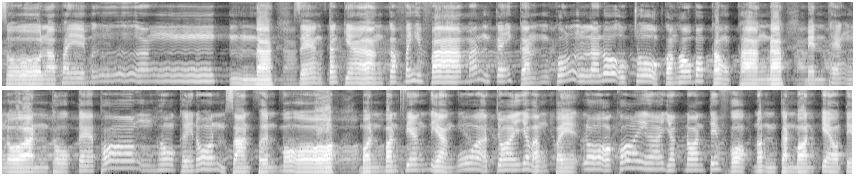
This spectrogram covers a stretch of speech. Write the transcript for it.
โซละไฟเมืองนะแสงตะเกียงกับไฟฟ้ามันใกล้กันคนละโลกโชคของเฮาบ่เข้าข้างนะเป็นแท่งลวนถูกแต่ท้องเฮาเคยโดนสารเพิ่นโม บ่อนบันเฟียงเลี้ยงวัวจอยยาหวังไปรอคอยอยากนอนติฟอกนอนกันบอนแก้วติ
